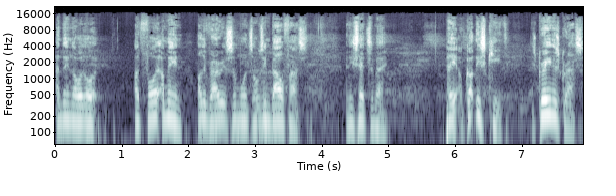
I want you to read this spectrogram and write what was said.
And then I would, like, I'd fight. I mean, Oliver Harrison once, I was in Belfast, and he said to me, Pete, I've got this kid. He's green as grass.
